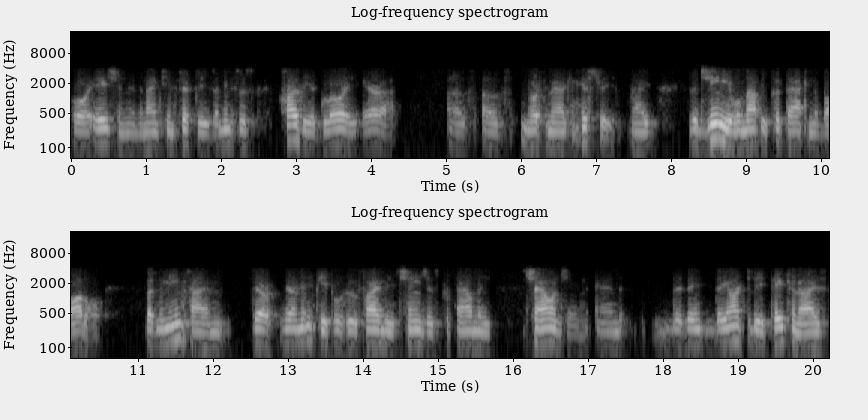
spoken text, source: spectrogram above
or Asian in the 1950s. I mean, this was hardly a glory era of, of North American history, right? The genie will not be put back in the bottle. But in the meantime, there, there are many people who find these changes profoundly challenging, and they, they aren't to be patronized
